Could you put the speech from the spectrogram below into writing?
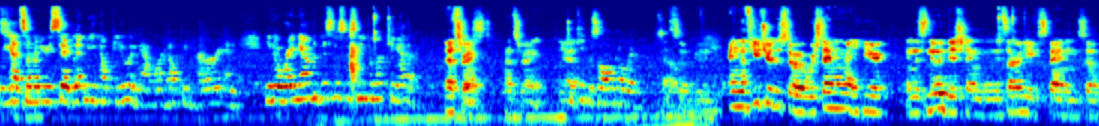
We had somebody who said, "Let me help you," and now we're helping her. And you know, right now the businesses need to work together. That's right. Just That's right. Yeah. to keep us all going. That's So, good. In the future of the store, we're standing right here in this new addition, and it's already expanding. So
